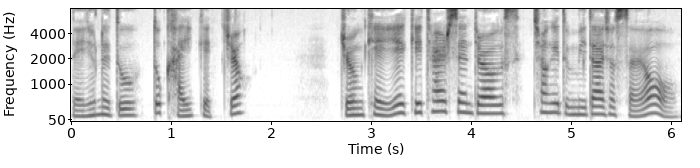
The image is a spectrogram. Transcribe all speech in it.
내년에도 또 가 있겠죠? 존 케이의 Guitars and Drugs 청해 둡니다 하셨어요.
